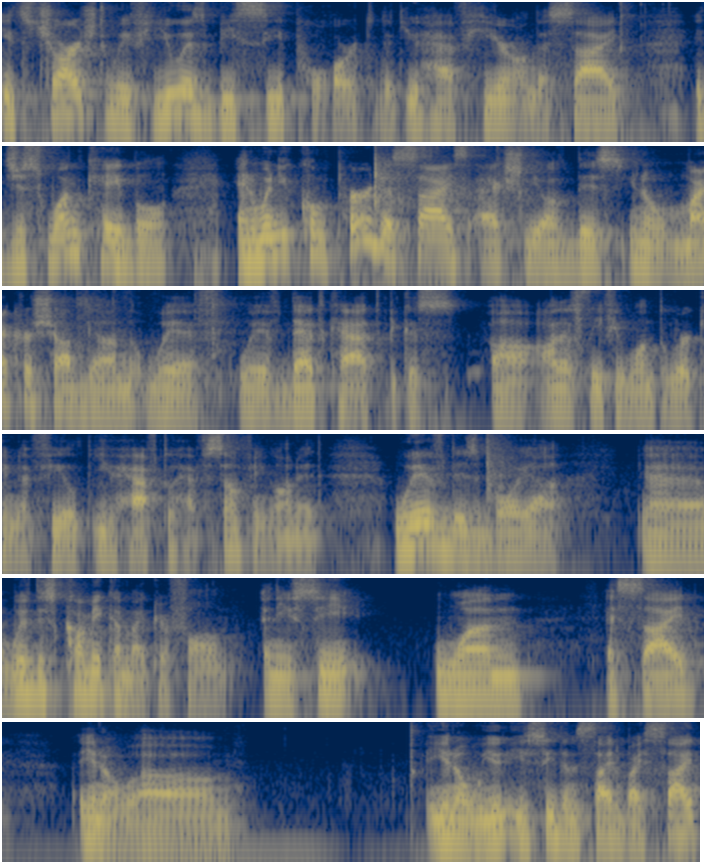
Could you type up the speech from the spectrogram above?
it's charged with USB-C port that you have here on the side. It's just one cable. And when you compare the size actually of this, you know, micro shotgun with, with Dead Cat, because uh, honestly, if you want to work in a field, you have to have something on it. With this Boya, uh, with this Comica microphone, and you see one aside, you know, um, you know, you, you see them side by side.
